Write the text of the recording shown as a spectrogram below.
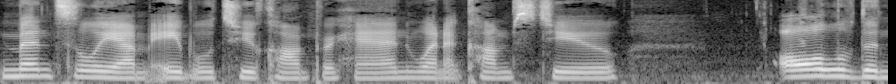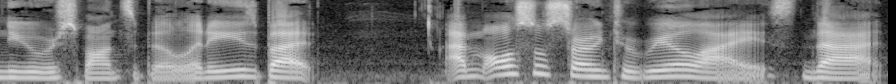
mentally I'm able to comprehend when it comes to all of the new responsibilities. But I'm also starting to realize that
